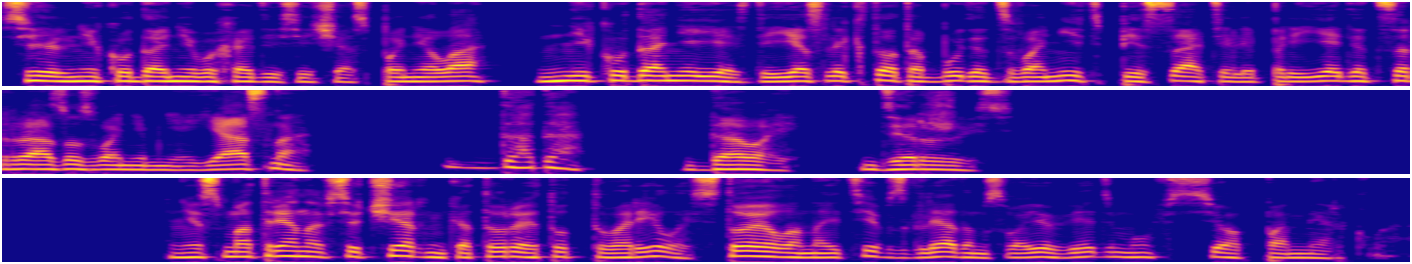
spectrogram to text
«Силь, никуда не выходи сейчас, поняла? Никуда не езди. Если кто-то будет звонить, писать или приедет, сразу звони мне, ясно?» «Да-да». «Давай, держись». Несмотря на всю чернь, которая тут творилась, стоило найти взглядом свою ведьму, все померкло.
